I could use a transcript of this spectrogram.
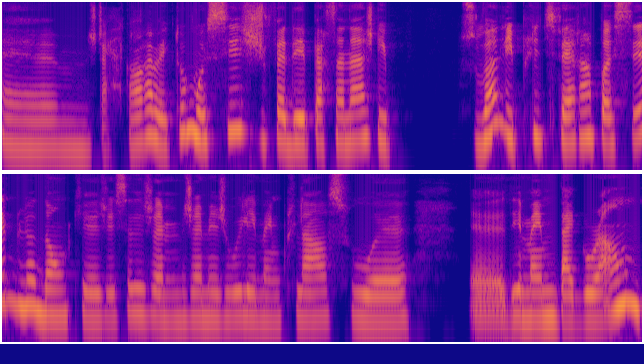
Euh, je suis d'accord avec toi. Moi aussi, je fais des personnages les souvent les plus différents possibles. donc, euh, j'essaie de jamais, jamais jouer les mêmes classes ou euh, des mêmes backgrounds.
